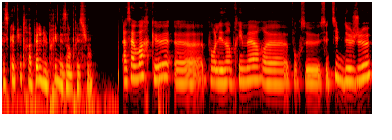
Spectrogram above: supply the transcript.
Est-ce que tu te rappelles du prix des impressions? À savoir que, heu, pour les imprimeurs, heu, pour ce ce type de jeu,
